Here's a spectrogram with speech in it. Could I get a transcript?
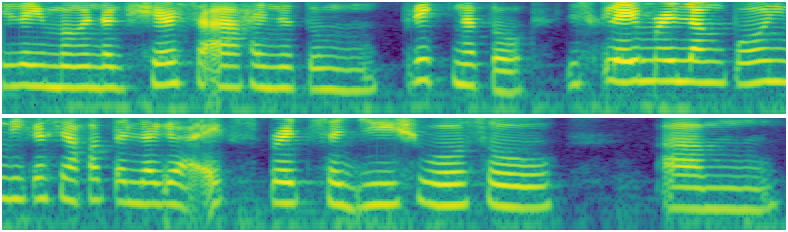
Sila yung mga nag-share sa akin na tong trick na to. Disclaimer lang po, hindi kasi ako talaga expert sa Jisoo. So, um,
